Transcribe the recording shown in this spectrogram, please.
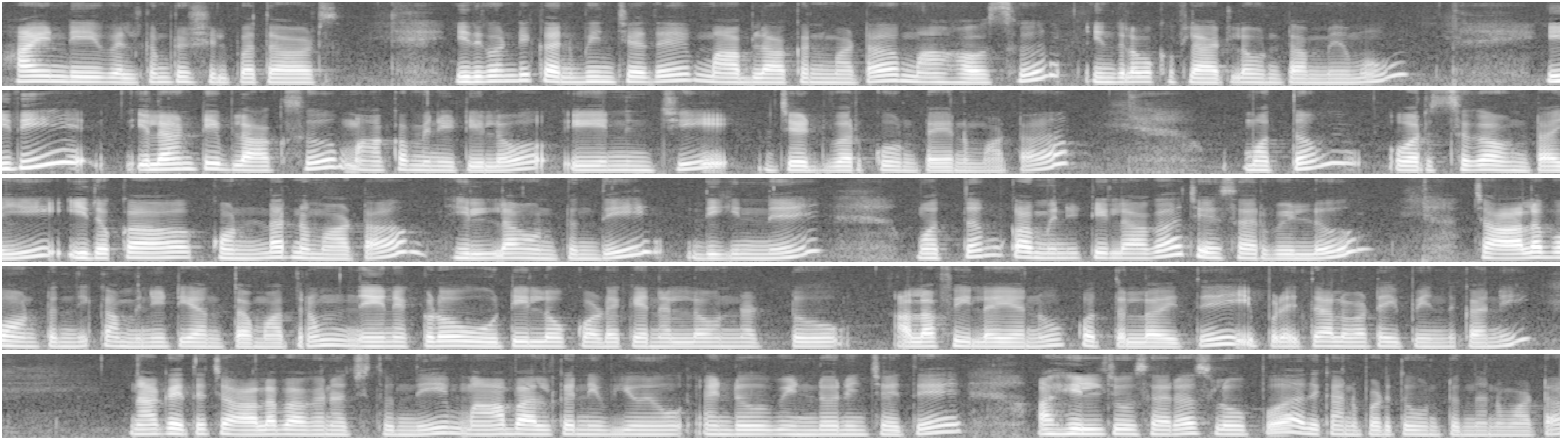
హాయ్ అండి వెల్కమ్ టు శిల్ప థాట్స్. ఇదిగోండి కనిపించేదే మా బ్లాక్ అనమాట మా హౌస్. ఇందులో ఒక ఫ్లాట్లో ఉంటాం మేము. ఇది ఇలాంటి బ్లాక్స్ మా కమ్యూనిటీలో ఏ నుంచి జెడ్ వరకు ఉంటాయన్నమాట. మొత్తం వరుసగా ఉంటాయి. ఇదొక కొండ అన్నమాట. హిల్లా ఉంటుంది. దీన్నే మొత్తం కమ్యూనిటీ లాగా చేశారు వీళ్ళు. చాలా బాగుంటుంది కమ్యూనిటీ అంతా మాత్రం. నేను ఎక్కడో ఊటీలో కొడకెనల్లో ఉన్నట్టు అలా ఫీల్ అయ్యాను. కొత్తలో అయితే ఇప్పుడైతే అలవాటు అయిపోయింది కానీ నాకైతే చాలా బాగా నచ్చుతుంది. మా బాల్కనీ వ్యూ అండ్ విండో నుంచి అయితే ఆ హిల్ చూసారా స్లోప్ అది కనపడుతూ ఉంటుందన్నమాట.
